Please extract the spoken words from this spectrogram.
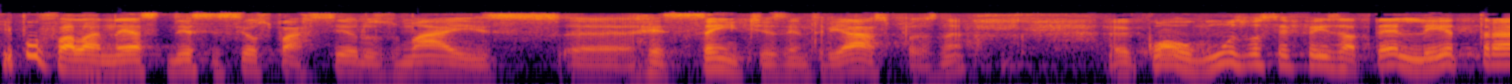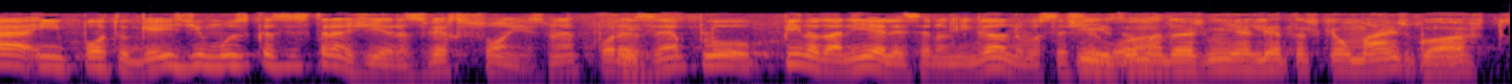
E por falar nessa, desses seus parceiros mais uh, recentes, entre aspas, né? Eh, com alguns você fez até letra em português de músicas estrangeiras, versões, né? Por exemplo, Pino Daniele, se não me engano, você chegou Fiz, uma das minhas letras que eu mais gosto.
